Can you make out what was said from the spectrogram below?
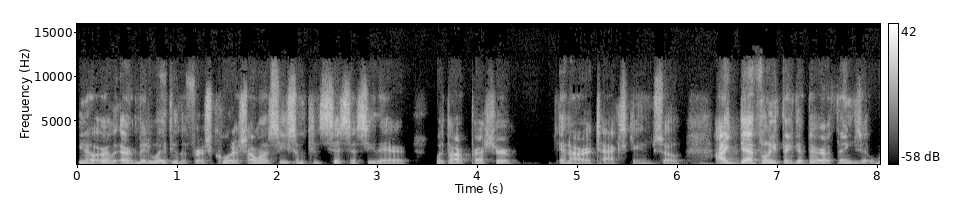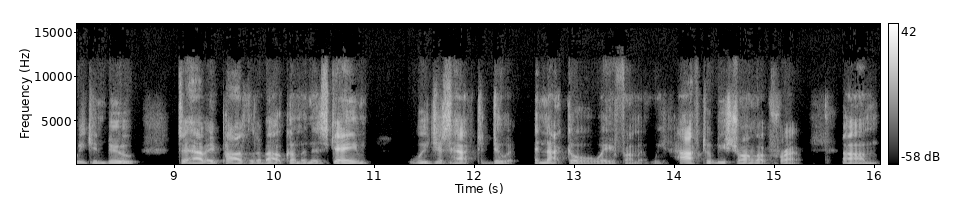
You know, early or midway through the first quarter. So I want to see some consistency there with our pressure in our attack scheme. So I definitely think that there are things that we can do to have a positive outcome in this game. We just have to do it and not go away from it. We have to be strong up front. Um,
